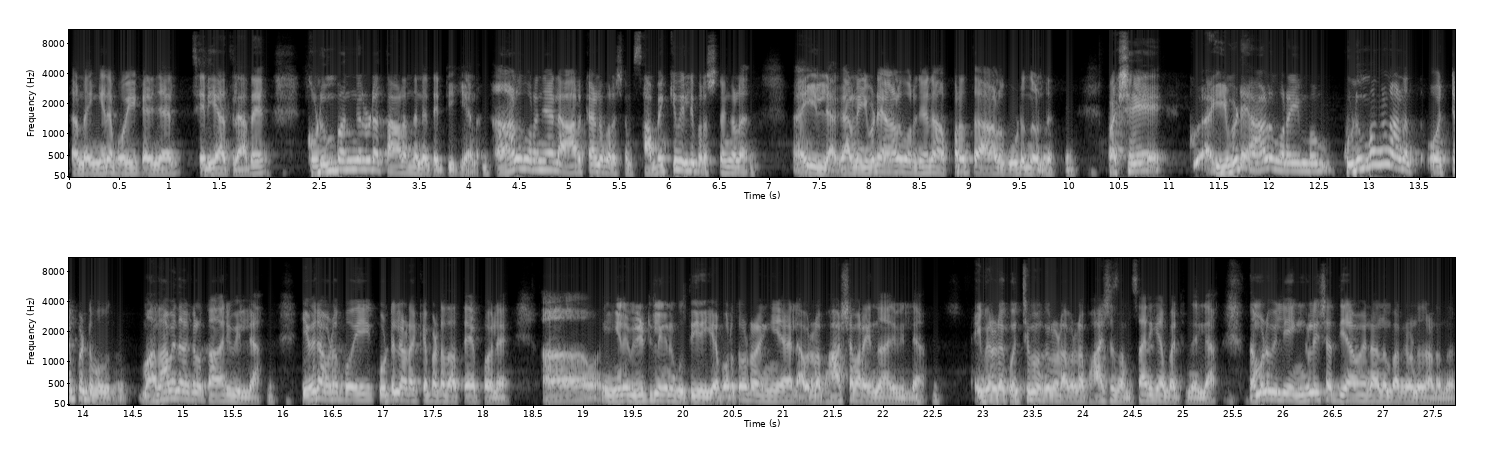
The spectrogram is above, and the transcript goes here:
കാരണം ഇങ്ങനെ പോയി കഴിഞ്ഞാൽ ശരിയാകത്തില്ല. അത് കുടുംബങ്ങളുടെ താളം തന്നെ തെറ്റിക്കുകയാണ്. ആൾ കുറഞ്ഞാൽ ആർക്കാണ് പ്രശ്നം? സഭയ്ക്ക് വലിയ പ്രശ്നങ്ങൾ ഇല്ല. കാരണം ഇവിടെ ആൾ കുറഞ്ഞാൽ അപ്പുറത്ത് ആൾ കൂടുന്നുണ്ട്. പക്ഷേ ഇവിടെ ആൾ കുറയുമ്പം കുടുംബങ്ങളാണ് ഒറ്റപ്പെട്ടു പോകുന്നത്. മാതാപിതാക്കൾക്ക് ആരുമില്ല. ഇവരവിടെ പോയി കൂട്ടിലടക്കപ്പെട്ട അതേപോലെ പോലെ ആ ഇങ്ങനെ വീട്ടിൽ ഇങ്ങനെ കുത്തിയിരിക്കുക. പുറത്തോട്ടിറങ്ങിയാൽ അവരുടെ ഭാഷ പറയുന്ന ആരുമില്ല. ഇവരുടെ കൊച്ചുമക്കളോട് അവരുടെ ഭാഷ സംസാരിക്കാൻ പറ്റുന്നില്ല. നമ്മൾ വലിയ ഇംഗ്ലീഷ് അധ്യാപകനാന്നും പറഞ്ഞുകൊണ്ട് നടന്ന്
